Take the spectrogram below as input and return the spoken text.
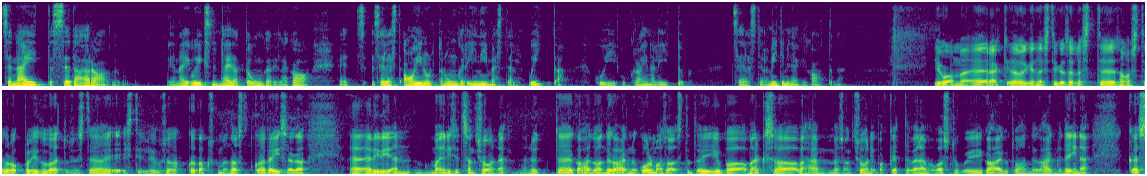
see näitas seda ära ja näi-, võiks nüüd näidata Ungarile ka, et sellest ainult on Ungari inimestel võita, kui Ukraina liitub sellest ei ole mitte midagi kaotada jõuame rääkida veel kindlasti ka sellest eh, samast Euroopa Liidu toetusest ja Eestil ju saab ka kakskümmend aastat kohe täis, aga eh, Vivian, mainisid sanktsioone. nüüd eh, kahe tuhande kahekümne kolmas aasta tõi juba märksa vähem sanktsioonipakette Venemaa vastu kui kahe tuhande kahekümne teine. kas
